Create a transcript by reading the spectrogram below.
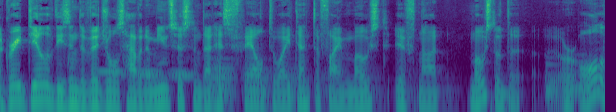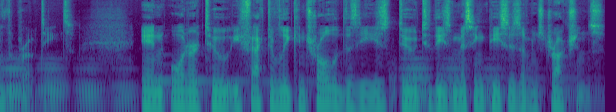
A great deal of these individuals have an immune system that has failed to identify most, if not most of the, or all of the proteins in order to effectively control the disease due to these missing pieces of instructions.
